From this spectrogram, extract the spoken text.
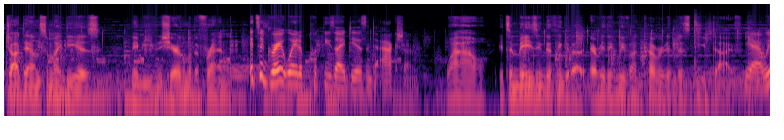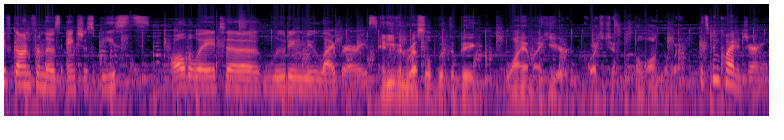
Jot down some ideas, maybe even share them with a friend. It's a great way to put these ideas into action. Wow, it's amazing to think about everything we've uncovered in this deep dive. Yeah, we've gone from those anxious beasts all the way to looting new libraries. And even wrestled with the big, why am I here question along the way. It's been quite a journey.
